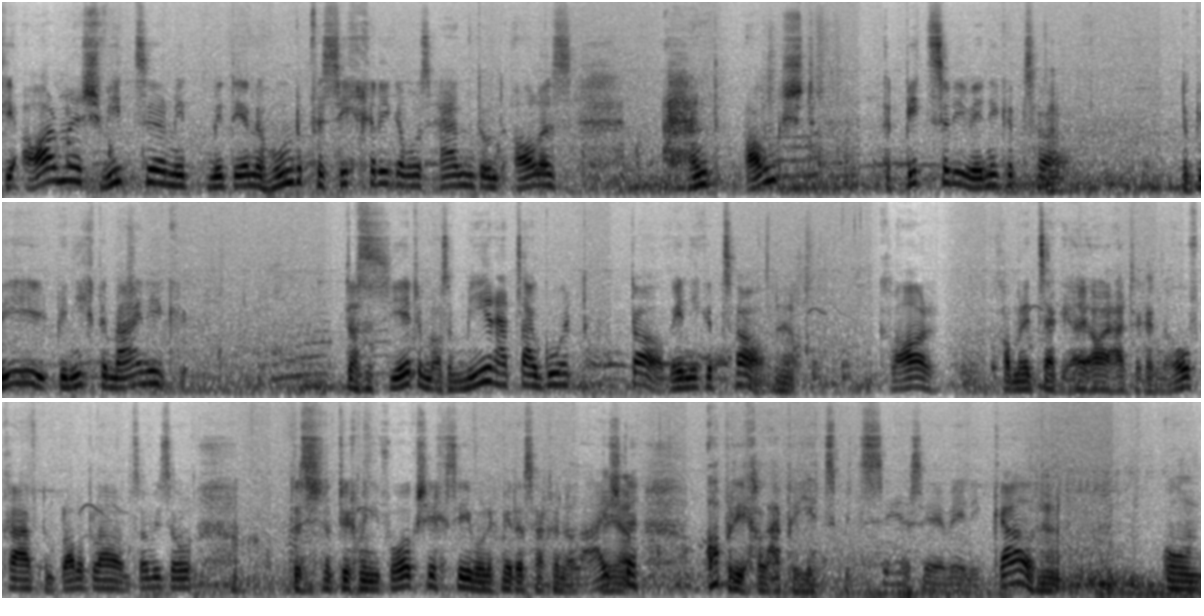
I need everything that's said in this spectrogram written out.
die armen Schweizer mit, mit ihren 100 Versicherungen, die sie haben und alles, haben Angst, ein bisschen weniger zu haben. Dabei bin ich der Meinung, dass es jedem, also mir hat es auch gut getan, weniger zu haben. Ja. Klar kann man nicht sagen, ja, ja, er hat sich einen Hof gekauft und bla bla bla und sowieso. Das ist natürlich meine Vorgeschichte, wo ich mir das auch leisten Ja. konnte. Aber ich lebe jetzt mit sehr, sehr wenig Geld. Und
